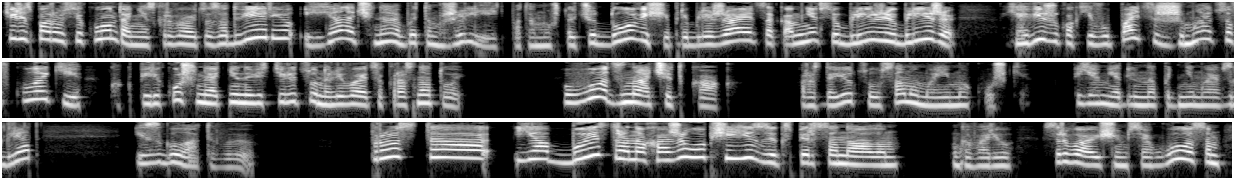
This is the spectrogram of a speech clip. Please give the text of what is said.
Через пару секунд они скрываются за дверью, и я начинаю об этом жалеть, потому что чудовище приближается ко мне все ближе и ближе. Я вижу, как его пальцы сжимаются в кулаки, как перекошенное от ненависти лицо наливается краснотой. «Вот, значит, как!» — раздается у самой моей макушки. Я медленно поднимаю взгляд и сглатываю. «Просто я быстро нахожу общий язык с персоналом», — говорю срывающимся голосом.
